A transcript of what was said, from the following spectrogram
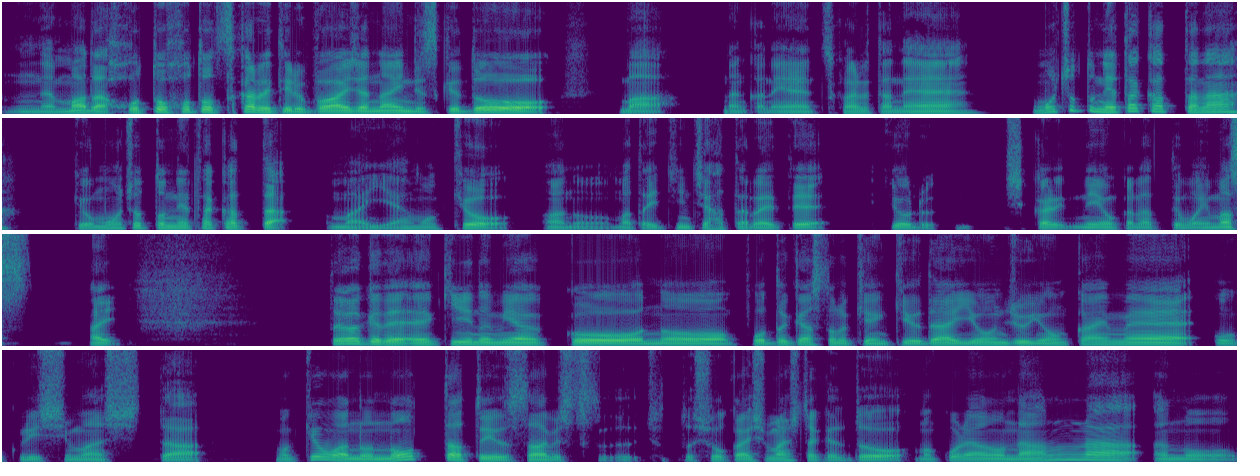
まだほとほと疲れてる場合じゃないんですけど、まあ、なんかね、疲れたね。もうちょっと寝たかったな。今日もうちょっと寝たかった。まあいや、もう今日、あの、また一日働いて、夜、しっかり寝ようかなって思います。はい。というわけで、桐野都のポッドキャストの研究第44回目お送りしました。まあ、今日はあのノッタというサービスちょっと紹介しましたけど、まあ、これあの何らあの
